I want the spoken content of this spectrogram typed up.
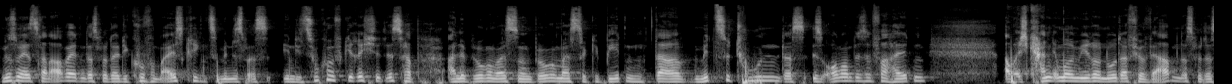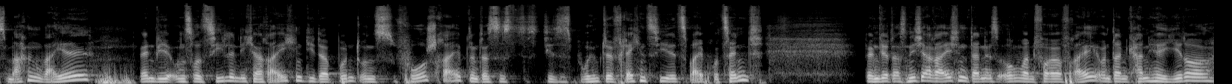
müssen wir jetzt dran arbeiten, dass wir da die Kuh vom Eis kriegen, zumindest was in die Zukunft gerichtet ist. Hab alle Bürgermeisterinnen und Bürgermeister gebeten, da mitzutun. Das ist auch noch ein bisschen verhalten. Aber ich kann immer wieder nur dafür werben, dass wir das machen, weil wenn wir unsere Ziele nicht erreichen, die der Bund uns vorschreibt, und das ist dieses berühmte Flächenziel zwei Prozent, wenn wir das nicht erreichen, dann ist irgendwann Feuer frei und dann kann hier jeder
